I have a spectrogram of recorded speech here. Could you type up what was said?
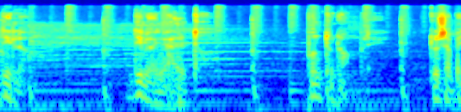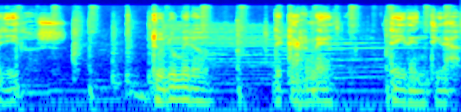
Dilo, dilo en alto. Pon tu nombre, tus apellidos, tu número de carnet de identidad.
